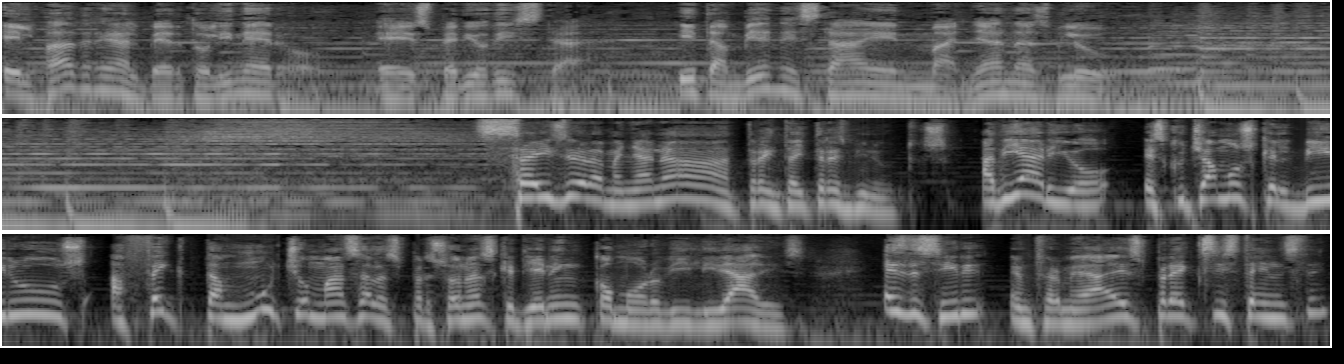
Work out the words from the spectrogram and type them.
El padre Alberto Linero es periodista y también está en Mañanas Blue. 6 de la mañana, 33 minutos. A diario escuchamos que el virus afecta mucho más a las personas que tienen comorbilidades, es decir, enfermedades preexistentes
